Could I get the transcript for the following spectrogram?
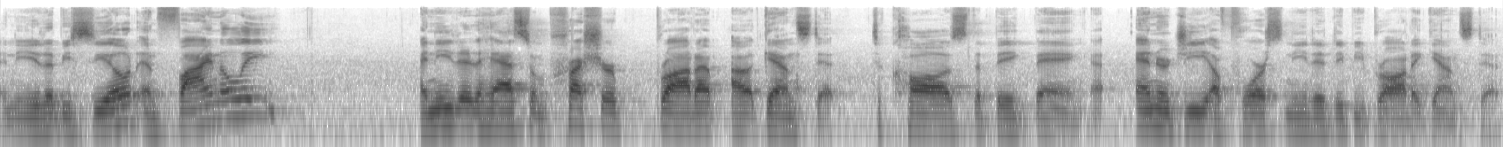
It needed to be sealed. And finally, I needed to have some pressure brought up against it to cause the Big Bang. Energy of force needed to be brought against it.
